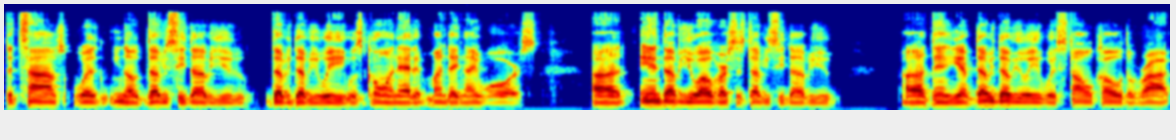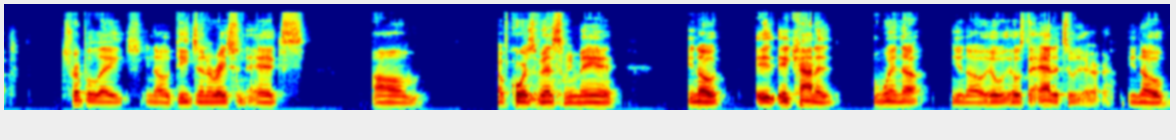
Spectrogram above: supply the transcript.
the times when you know WCW, WWE was going at it, Monday Night Wars, uh, NWO versus WCW. Uh, then you have WWE with Stone Cold, The Rock, Triple H, you know, D-Generation X, um, of course Vince McMahon. You know, it, it kind of went up you know, it, it was the Attitude Era. You know,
